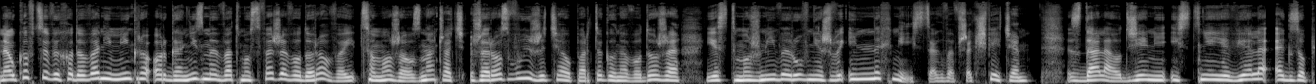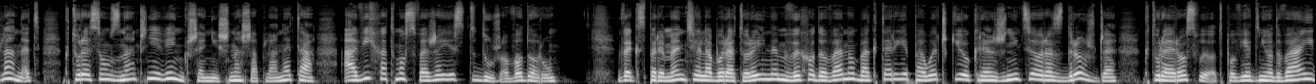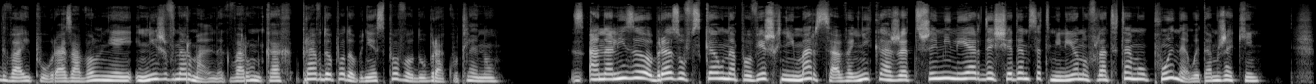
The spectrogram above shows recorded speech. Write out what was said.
Naukowcy wyhodowali mikroorganizmy w atmosferze wodorowej, co może oznaczać, że rozwój życia opartego na wodorze jest możliwy również w innych miejscach we wszechświecie. Z dala od Ziemi istnieje wiele egzoplanet, które są znacznie większe niż nasza planeta, a w ich atmosferze jest dużo wodoru. W eksperymencie laboratoryjnym wyhodowano bakterie pałeczki okrężnicy oraz drożdże, które rosły odpowiednio 2 i 2,5 raza wolniej niż w normalnych warunkach, prawdopodobnie z powodu braku tlenu. Z analizy obrazów skał na powierzchni Marsa wynika, że 3 miliardy 700 milionów lat temu płynęły tam rzeki.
